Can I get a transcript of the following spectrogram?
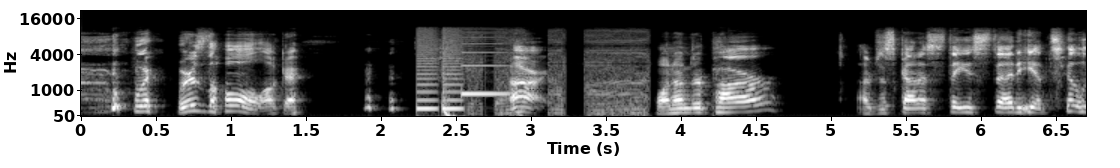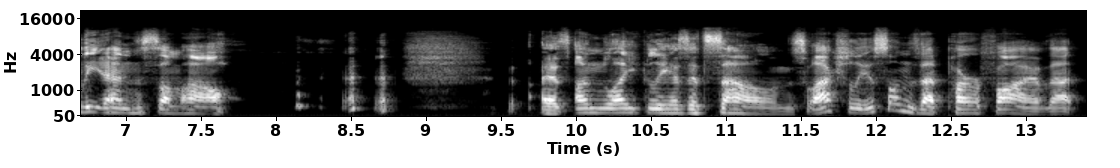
Where, where's the hole? Okay. Alright. One under par. I've just got to stay steady until the end somehow as unlikely as it sounds. Well, actually, this one's at par 5 that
